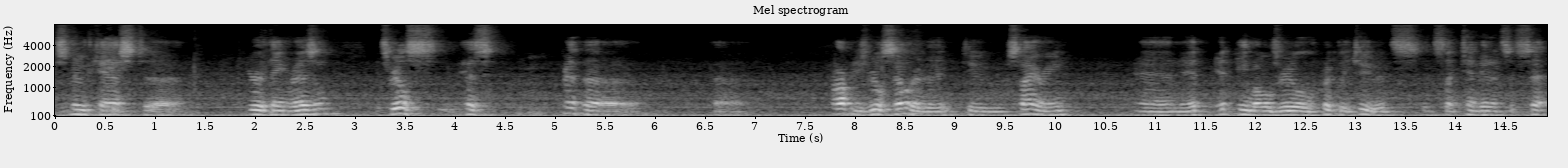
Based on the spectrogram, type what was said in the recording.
smooth cast uh, urethane resin. It's real, has uh, uh, properties real similar to, to styrene, and it, it demolds real quickly too. It's it's like 10 minutes it's set.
